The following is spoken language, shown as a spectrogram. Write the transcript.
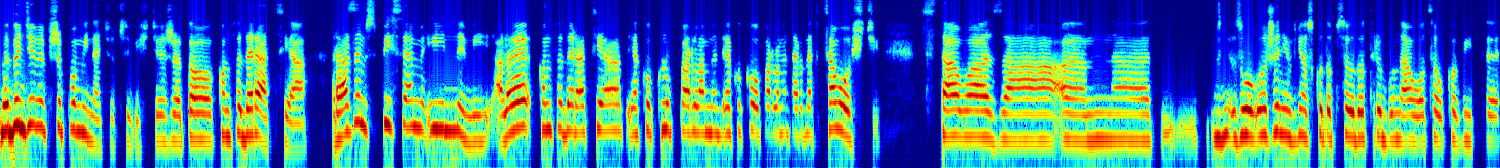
My będziemy przypominać oczywiście, że to Konfederacja razem z PiSem i innymi, ale Konfederacja jako klub parlament, jako koło parlamentarne w całości stała za złożeniem wniosku do pseudotrybunału o całkowity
